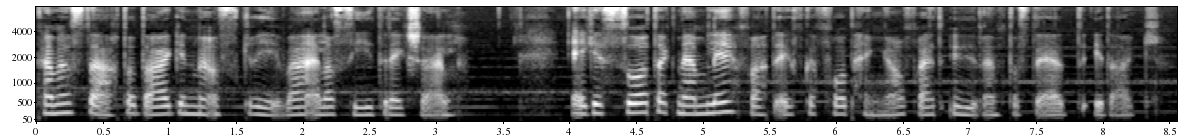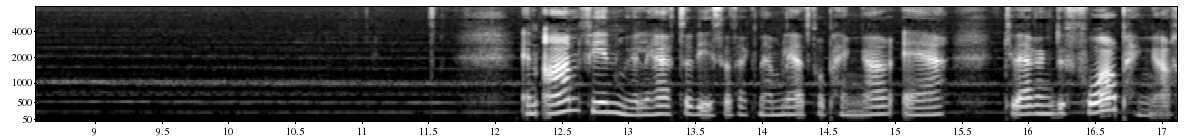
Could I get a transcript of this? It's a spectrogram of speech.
Hva med å starte dagen med å skrive eller si til deg sjøl Jeg er så takknemlig for at jeg skal få penger fra et uventa sted i dag. En annen fin mulighet til å vise takknemlighet for penger er hver gang du får penger.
